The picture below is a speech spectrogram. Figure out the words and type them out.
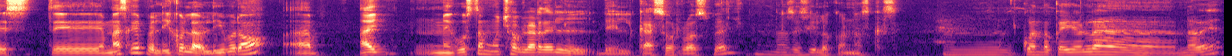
Este, más que película o libro, ah, hay, me gusta mucho hablar del, del caso Roosevelt, no sé si lo conozcas. Mm, cuando cayó la nave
